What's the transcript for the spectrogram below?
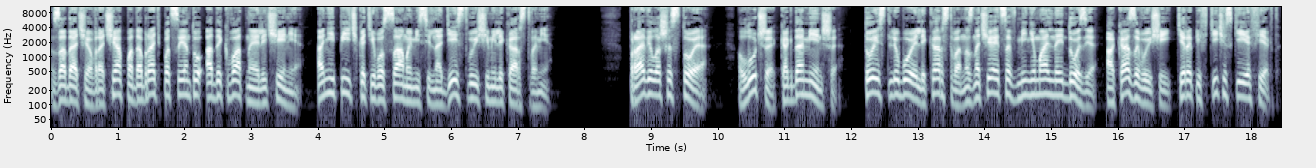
Задача врача – подобрать пациенту адекватное лечение, а не пичкать его самыми сильнодействующими лекарствами. Правило шестое. Лучше, когда меньше – то есть любое лекарство назначается в минимальной дозе, оказывающей терапевтический эффект.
